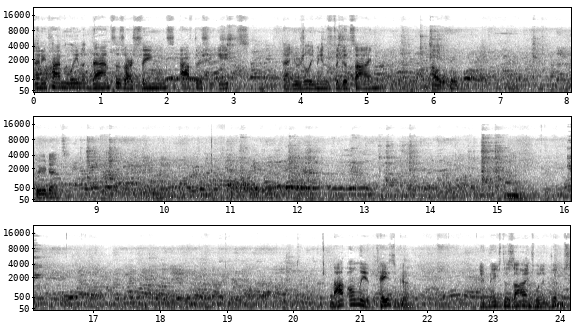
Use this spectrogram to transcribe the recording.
Anytime Lena dances or sings after she eats, that usually means it's a good sign. How's the food? Do your dance. Not only it tastes good, it makes designs when it drips.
